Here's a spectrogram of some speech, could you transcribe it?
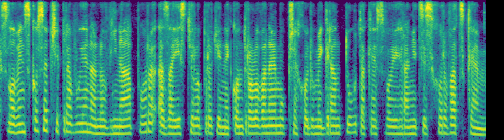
Slovinsko se připravuje na nový nápor a zajistilo proti nekontrolovanému přechodu migrantů také svoji hranici s Chorvatskem.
